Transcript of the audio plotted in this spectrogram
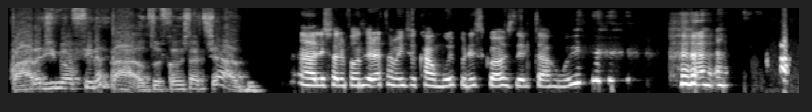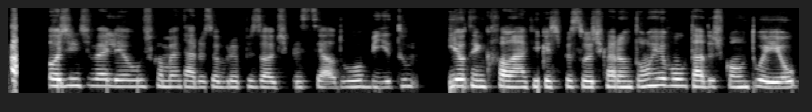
Para de me alfinetar. Eu tô ficando chateado. Ah, eles estão falando diretamente do Camui, por isso que o áudio dele tá ruim. Hoje a gente vai ler os comentários sobre o episódio especial do Obito. E eu tenho que falar aqui que as pessoas ficaram tão revoltadas quanto eu,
